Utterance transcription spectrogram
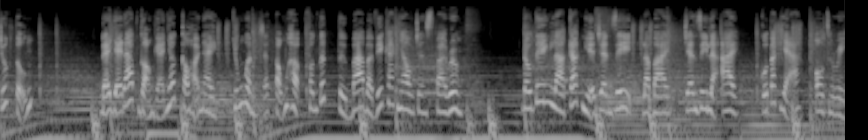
trước tưởng? Để giải đáp gọn gẽ nhất câu hỏi này, chúng mình sẽ tổng hợp phân tích từ ba bài viết khác nhau trên Spy Room. Đầu tiên là các nghĩa Gen Z là bài Gen Z là ai của tác giả Altery.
